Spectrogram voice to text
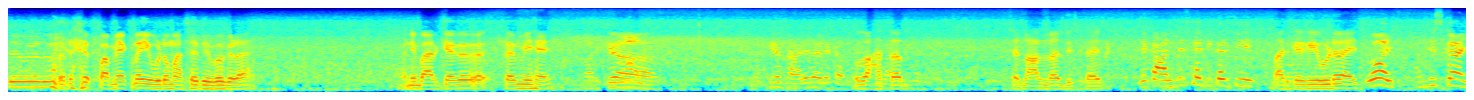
तर पाम्याकडे एवढं मासा आहे ते बघा. आणि बारक्या कमी आहे. बारक्या हातात. लाल लाल दिसत आहेत. काय तिकडची? बारक्या एवढं आहेत. काय?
